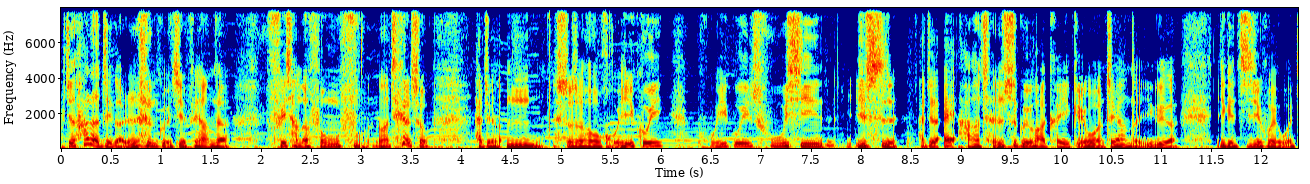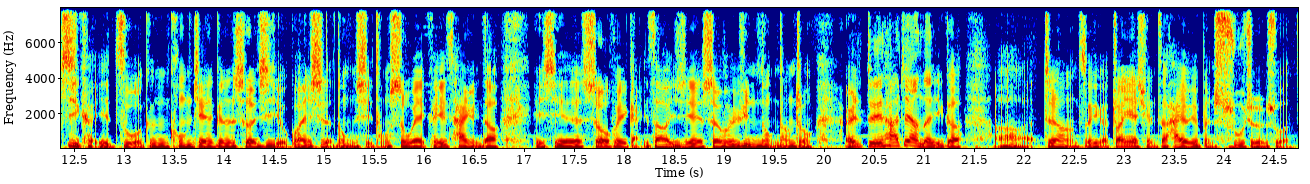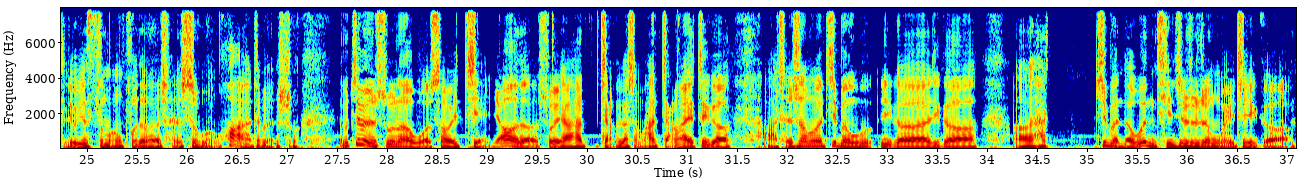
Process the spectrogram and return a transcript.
就他的这个人生轨迹非常的非常的丰富。那么这个时候，他觉得，嗯，是时候回归。回归初心，于是他觉得，哎，好像城市规划可以给我这样的一个一个机会，我既可以做跟空间、跟设计有关系的东西，同时我也可以参与到一些社会改造、一些社会运动当中。而对于他这样的一个呃这样子一个专业选择，还有一本书，就是说刘易斯·芒福德的《城市文化》这本书。那么这本书呢，我稍微简要的说一下它，讲了个什么？他讲了这个啊城市当中的基本一个一个呃他。基本的问题就是认为这个。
